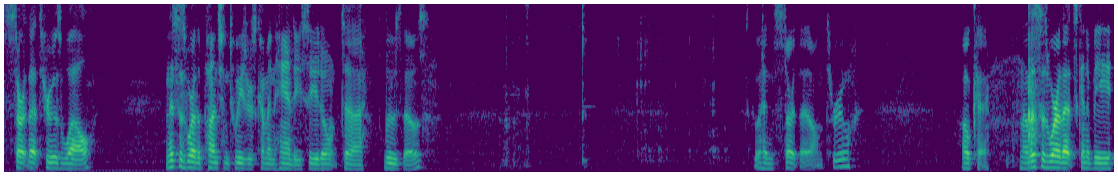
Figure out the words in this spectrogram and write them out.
start that through as well. And this is where the punch and tweezers come in handy so you don't uh, lose those. Let's go ahead and start that on through. Okay, now this is where that's going to be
